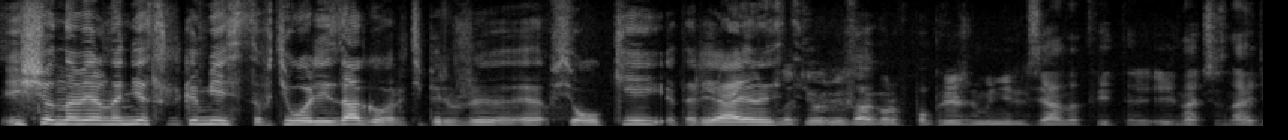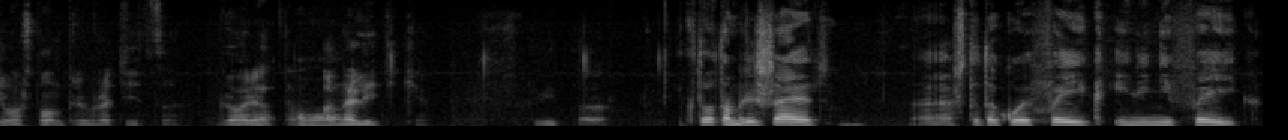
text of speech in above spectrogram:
еще, наверное, несколько месяцев теории заговора, теперь уже все окей, это Но реальность. теорию заговоров по-прежнему нельзя на Твиттере. Иначе знаете, во что он превратится? Говорят там аналитики Твиттера. Кто там решает, э, что такое фейк или не фейк?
